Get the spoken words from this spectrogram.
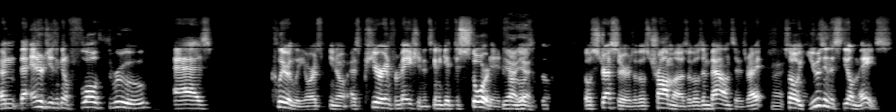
and that energy isn't going to flow through as clearly or as you know as pure information. It's going to get distorted Yeah, from yeah. those, those stressors or those traumas or those imbalances, right? Right. So using the steel mace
